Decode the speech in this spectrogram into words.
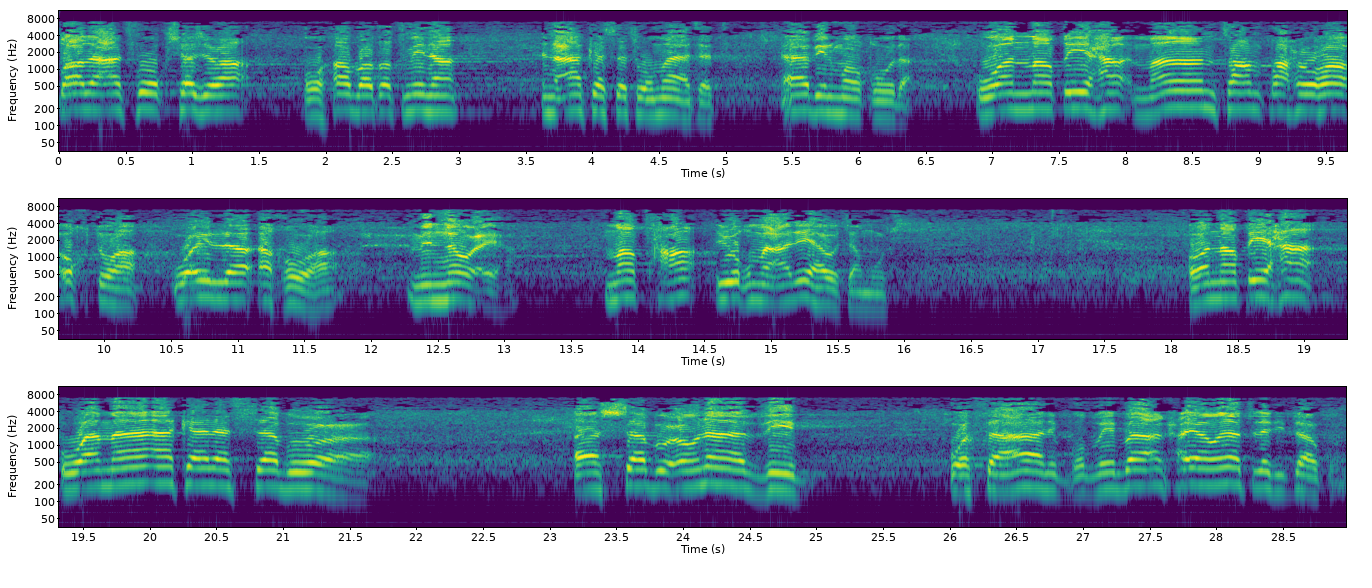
طلعت فوق شجرة وهبطت منها انعكست وماتت. هذه الموقودة والنطيحة ما تنطحها أختها وإلا أخوها من نوعها. نطحة يغمى عليها وتموت. والنطيحة وما أكل السبع. السبع هنا الذيب والثعالب والضباع الحيوانات التي تأكل.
